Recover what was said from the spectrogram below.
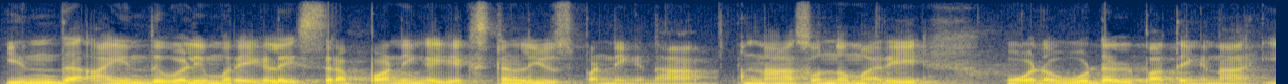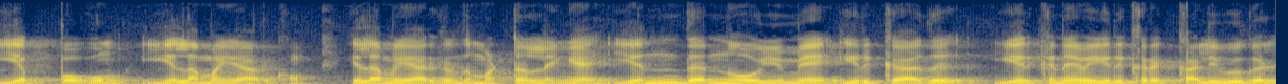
இந்த ஐந்து வழிமுறைகளை சிறப்பாக நீங்கள் எக்ஸ்டர்னல் யூஸ் பண்ணிங்கன்னா நான் சொன்ன மாதிரி உங்களோட உடல் பார்த்தீங்கன்னா எப்போவும் இளமையாக இருக்கும். இளமையாக இருக்கிறது மட்டும் இல்லைங்க எந்த நோயுமே இருக்காது. ஏற்கனவே இருக்கிற கழிவுகள்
